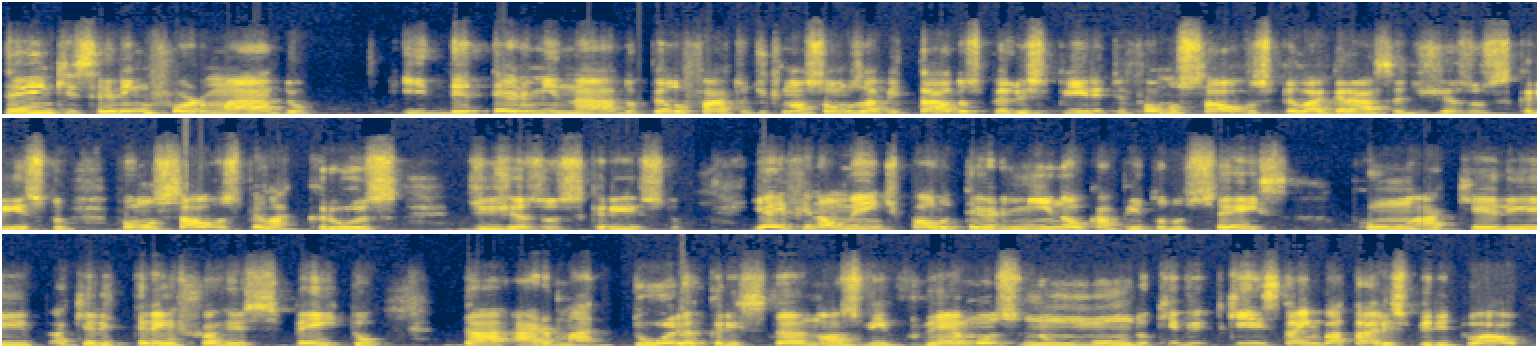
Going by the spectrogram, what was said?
tem que ser informado e determinado pelo fato de que nós somos habitados pelo Espírito e fomos salvos pela graça de Jesus Cristo, fomos salvos pela cruz de Jesus Cristo. E aí, finalmente, Paulo termina o capítulo 6 com aquele, aquele trecho a respeito da armadura cristã. Nós vivemos num mundo que, que está em batalha espiritual.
